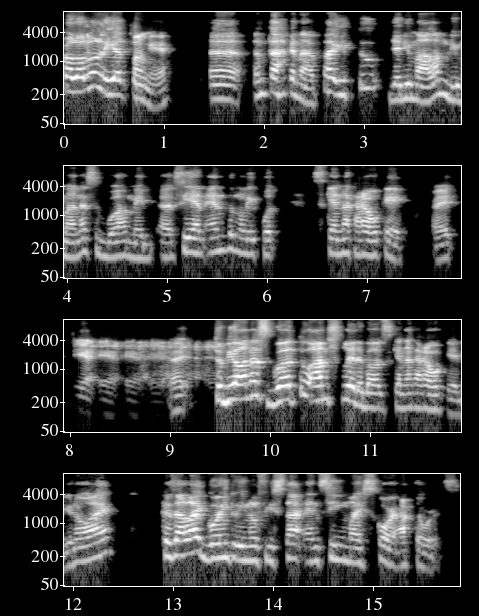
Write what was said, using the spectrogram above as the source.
kalau lo lihat, Pang, ya, eh, entah kenapa itu jadi malam di mana sebuah med- eh, CNN tuh ngeliput skena karaoke, right? Iya iya iya. iya. Right. To be honest, gue tuh I'm split about skena karaoke. Do you know why? Because I like going to Inul Vista and seeing my score afterwards.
